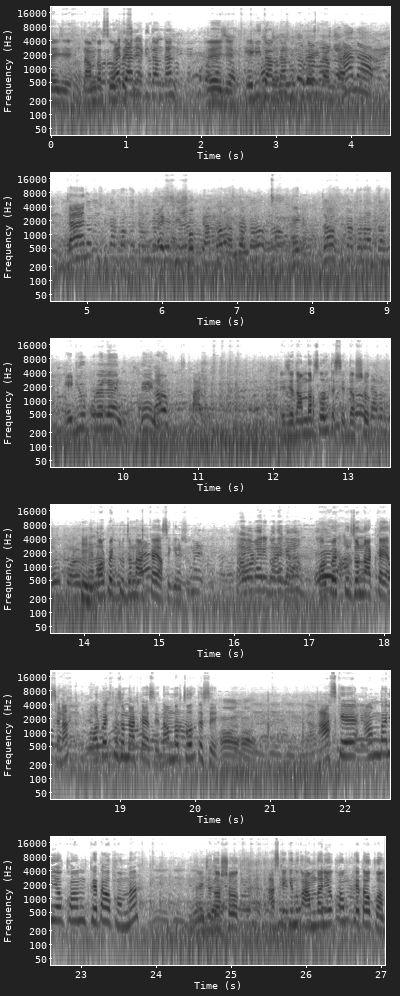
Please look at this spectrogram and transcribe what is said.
এই যে দাম দর চলতেছে। এই যে এডি দাম দাম এডি দাম দাম। এই যে দাম দর চলতেছে দর্শক। অল্প একটুর জন্য আটকায় আছে কিন্তু। অল্প একটুর জন্য আটকায় আছে না? অল্প একটুর জন্য আটকায় আছে দাম দর চলতেছে। হয় হয়। আজকে আমদানিও কম ক্রেতাও কম না? এই যে দর্শক আজকে কিন্তু আমদানিও কম ক্রেতাও কম।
